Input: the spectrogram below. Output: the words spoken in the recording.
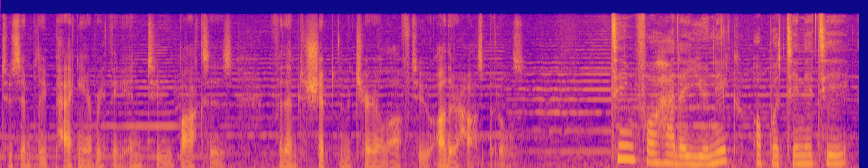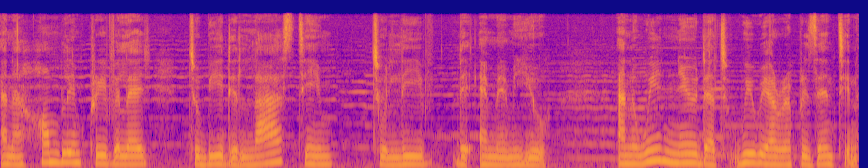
to simply packing everything into boxes for them to ship the material off to other hospitals. Team 4 had a unique opportunity and a humbling privilege to be the last team to leave the MMU. And we knew that we were representing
